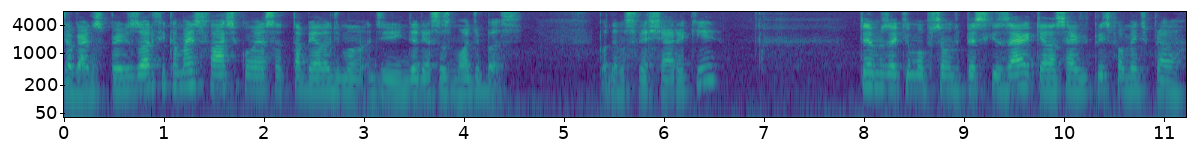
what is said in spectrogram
jogar no supervisório fica mais fácil com essa tabela de, de endereços Modbus. Podemos fechar aqui. Temos aqui uma opção de pesquisar, que ela serve principalmente para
